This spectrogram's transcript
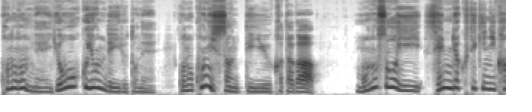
この本ねよーく読んでいるとねこの小西さんっていう方がものすごい戦略的に考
